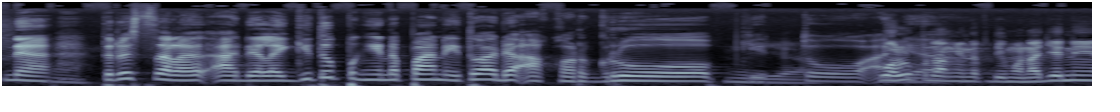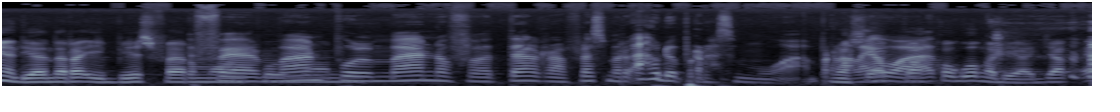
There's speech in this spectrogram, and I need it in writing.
Nah, Hmm. terus salah- ada lagi tuh penginapan itu ada Accor Group Iya. gitu. Wah, lu ada pernah nginep di mana aja nih? Di antara Ibis, Fairmont, Fairmont, Pullman. Pullman, Novotel, Raffles, Mer- ah udah pernah semua, pernah siapa? lewat. Kok gue gak diajak?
